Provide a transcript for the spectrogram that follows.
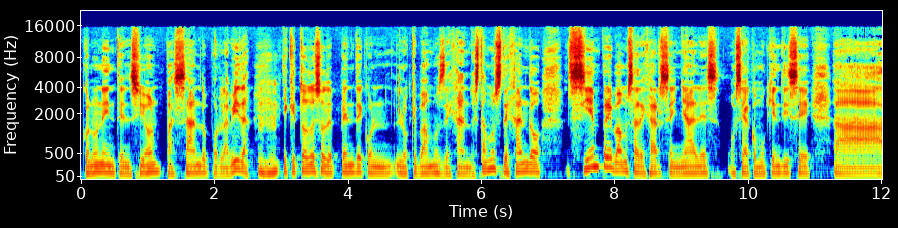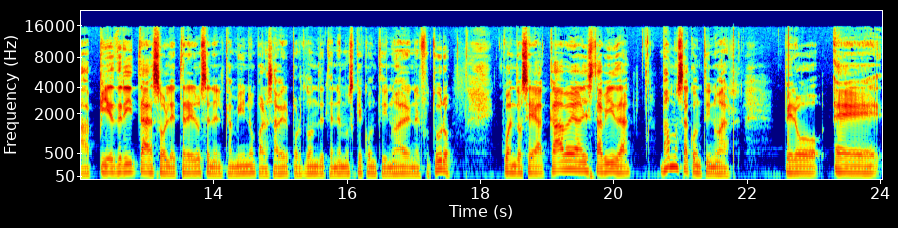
con una intención pasando por la vida y que todo eso depende con lo que vamos dejando. Estamos dejando, siempre vamos a dejar señales, o sea, como quien dice, ah, piedritas o letreros en el camino para saber por dónde tenemos que continuar en el futuro cuando se acabe esta vida, vamos a continuar. Pero eh,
